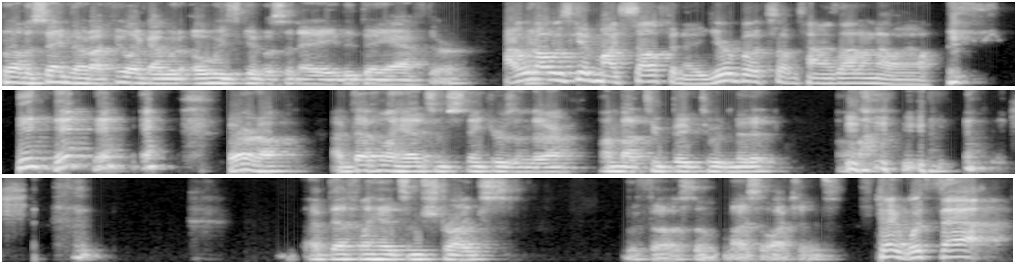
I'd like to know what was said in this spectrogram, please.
But on the same note, I feel like I would always give us an A the day after. I would always give myself an A. Your book sometimes, I don't know, Al. Fair enough. I've definitely had some stinkers in there. I'm not too big to admit it. Uh, I've definitely had some strikes with uh, some of my selections. Okay, with that,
